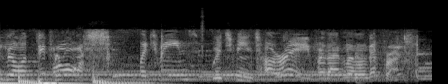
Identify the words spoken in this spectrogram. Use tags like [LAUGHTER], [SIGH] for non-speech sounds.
Vive la différence! Which means? Which means hooray for that little difference.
